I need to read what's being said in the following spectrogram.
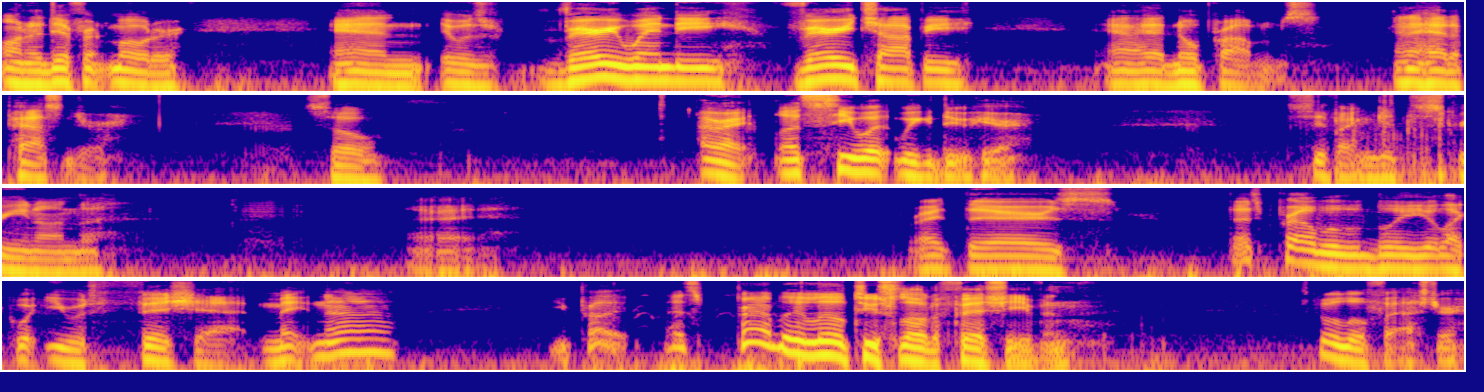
on a different motor. And it was very windy very choppy and I had no problems. And I had a passenger. So all right let's see what we can do here. Let's see if I can get the screen on the all right right there's that's probably like what you would fish at. No, you probably that's probably a little too slow to fish even. Let's go a little faster.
